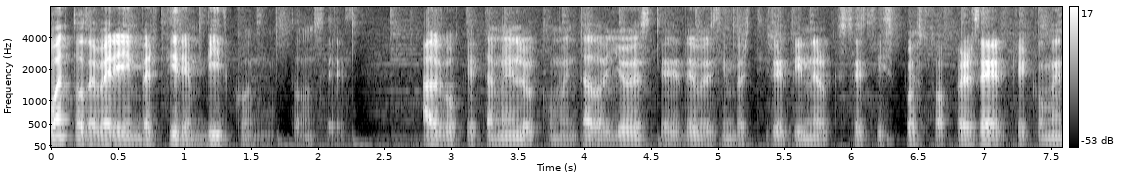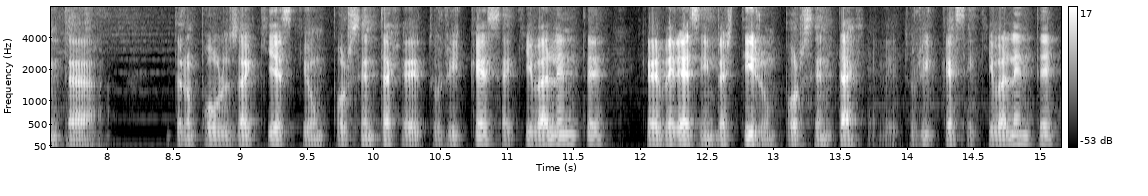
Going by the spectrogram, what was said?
cuánto debería invertir en Bitcoin. Entonces, algo que también lo he comentado yo es que debes invertir el dinero que estés dispuesto a perder. Que comenta Trompoulos aquí es que un porcentaje de tu riqueza equivalente, que deberías invertir un porcentaje de tu riqueza equivalente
